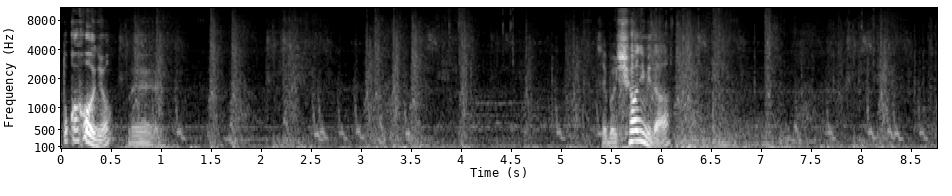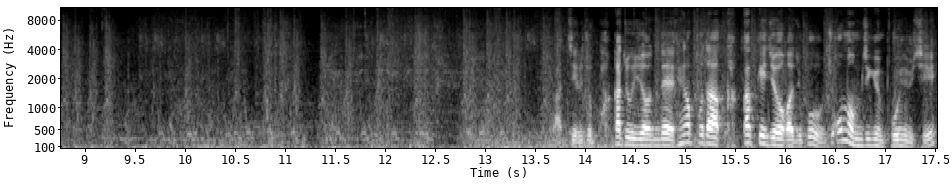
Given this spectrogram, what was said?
똑같거든요. 네. 자, 이번 시연입니다. 맞지를 좀 바깥쪽에 지었는데 생각보다 가깝게 지어가지고 조금만 움직이면 보이는 위치.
